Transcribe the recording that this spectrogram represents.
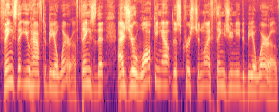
things that you have to be aware of, things that as you're walking out this Christian life, things you need to be aware of.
